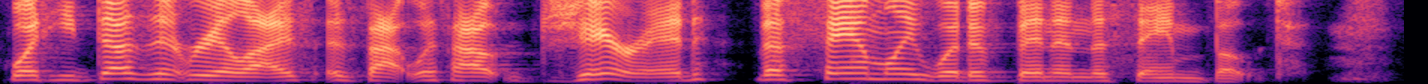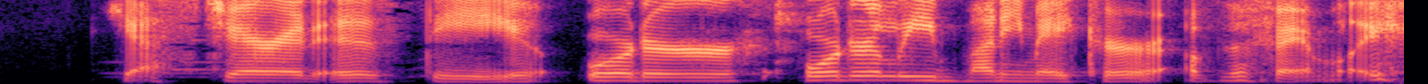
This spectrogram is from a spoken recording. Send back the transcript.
What he doesn't realize is that without Jared, the family would have been in the same boat. Yes, Jared is the order orderly moneymaker of the family.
